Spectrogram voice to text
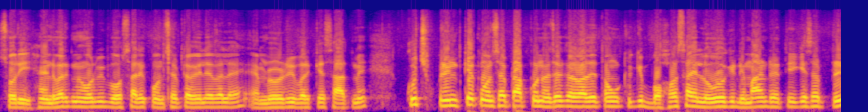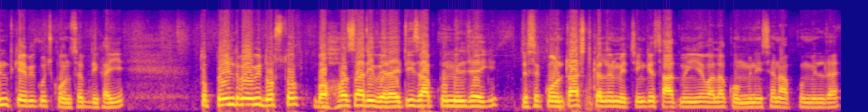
सॉरी हैंडवर्क में और भी बहुत सारे कॉन्सेप्ट अवेलेबल है एम्ब्रॉयडरी वर्क के साथ में। कुछ प्रिंट के कॉन्सेप्ट आपको नज़र करवा देता हूँ, क्योंकि बहुत सारे लोगों की डिमांड रहती है कि, सर प्रिंट के भी कुछ कॉन्सेप्ट दिखाइए। तो प्रिंट में भी दोस्तों बहुत सारी वेराइटीज़ आपको मिल जाएगी। जैसे कॉन्ट्रास्ट कलर मैचिंग के साथ में ये वाला कॉम्बिनेशन आपको मिल रहा है।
